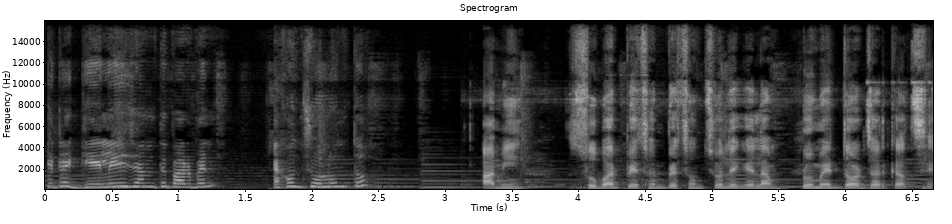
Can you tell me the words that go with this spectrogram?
এটা গেলেই জানতে পারবেন। এখন চলুন তো। আমি সুভার পেছন পেছন চলে গেলাম রুমের দরজার কাছে।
